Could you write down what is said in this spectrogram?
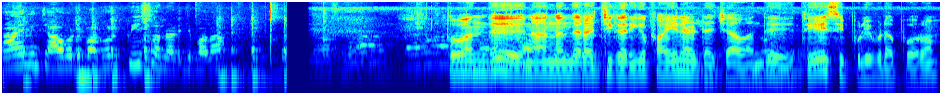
நான் இன்னும் சாப்பிட்டு பார்க்கணும். பீஸ் ஒன்று அடிச்சு பார்த்தா இப்போ வந்து நாங்கள் இந்த ரச்சி கறிக்கு ஃபைனல் டச்சாக வந்து தேசி புளி விட போகிறோம்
